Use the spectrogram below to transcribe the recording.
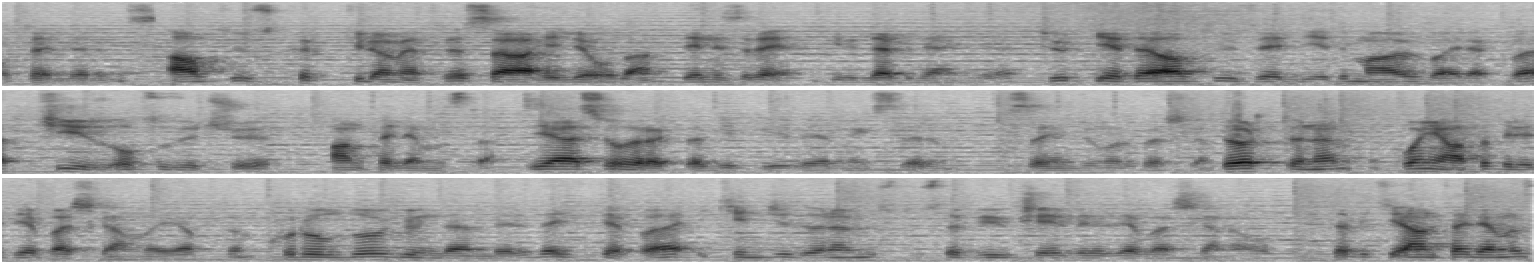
otellerimiz. 640 kilometre sahili olan denize girilebilen yer. Türkiye'de 657 mavi bayrak var. 233'ü Antalya'mızda. Siyasi olarak da bilgi vermek isterim. Sayın Cumhurbaşkanı. Dört dönem Konyaaltı Belediye Başkanlığı yaptım. Kurulduğu günden beri de ilk defa ikinci dönem üst üste Büyükşehir Belediye Başkanı oldum. Tabii ki Antalya'mız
